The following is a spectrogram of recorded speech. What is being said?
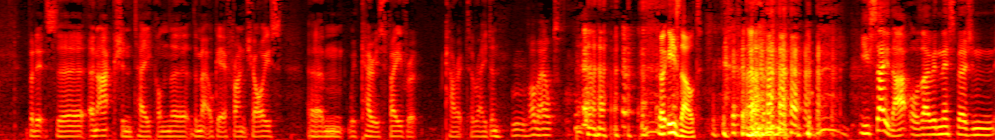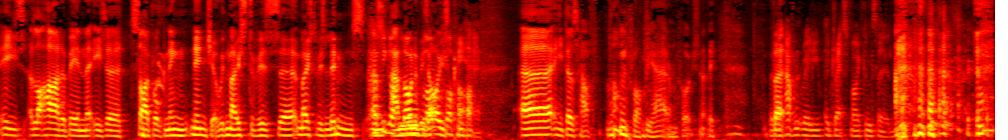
but it's uh, an action take on the the Metal Gear franchise um, with Kerry's favourite character, Raiden. Mm, I'm out. No, he's out. You say that, although in this version he's a lot harder, being that he's a cyborg nin- ninja with most of his uh, most of his limbs Has and, he got and long, one of his eyes cut off. Uh, he does have long floppy hair, unfortunately. But, But- they haven't really addressed my concerns.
